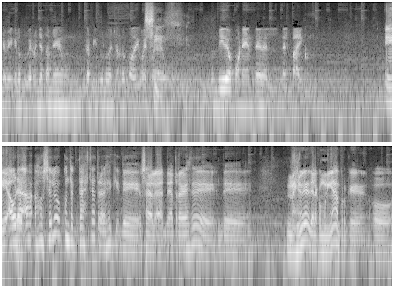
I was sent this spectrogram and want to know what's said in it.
que vi que lo tuvieron ya también en un capítulo de Echando Código y fue un, un, video ponente del, del PyCon. ahora, a, José lo contactaste a través de, de o sea, a, través de, de, me imagino que de la comunidad, porque, o,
